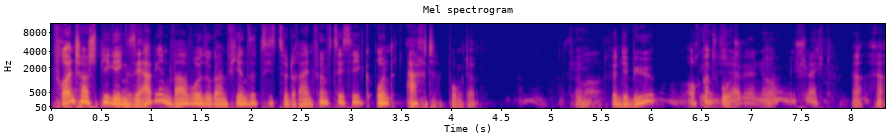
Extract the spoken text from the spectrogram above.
Freundschaftsspiel gegen Serbien war wohl sogar ein 74 zu 53 Sieg und 8 Punkte. Für ein Debüt auch ganz Gegen gut. Serbien, ja, nicht schlecht. Ja, ja.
